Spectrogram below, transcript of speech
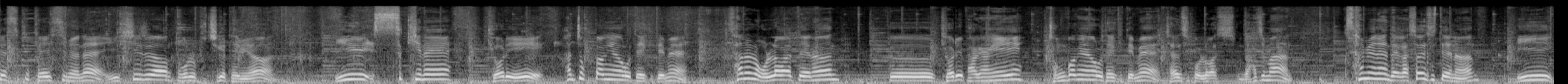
앞에 스키 base면에 이 seal이란 도구를 붙이게 되면 이 skin의 결이 한쪽 방향으로 되어 있기 때문에 산을 올라갈 때는 그 결이 방향이 정방향으로 되어 있기 때문에 자연스럽게 올라갈 수 있습니다. 하지만 사면에 내가 써 있을 때는 이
